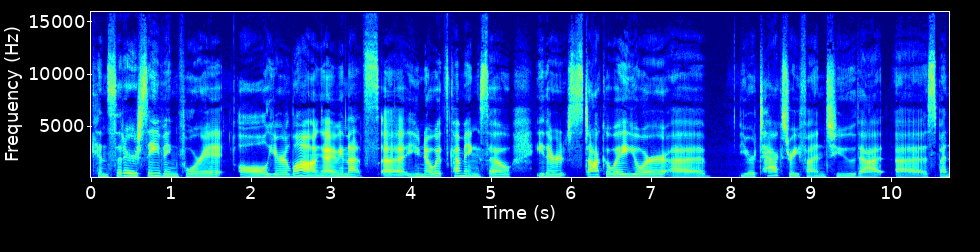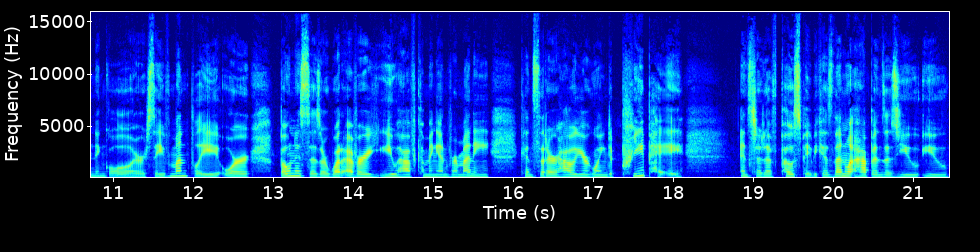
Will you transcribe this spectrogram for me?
consider saving for it all year long. I mean, that's, uh, you know, it's coming. So either stock away your, uh, your tax refund to that uh, spending goal or save monthly or bonuses or whatever you have coming in for money consider how you're going to prepay instead of postpay because then what happens is you you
